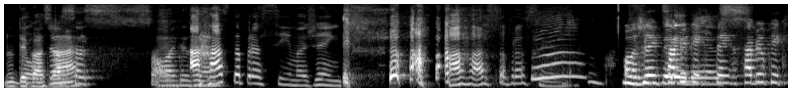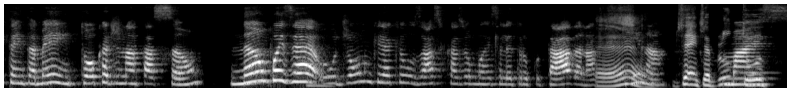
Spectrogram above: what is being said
no The Bazar. Acessórios. né? Arrasta pra cima, gente. Arrasta pra cima. Ô, gente, sabe o que, que tem? Sabe o que, que tem também? Touca de natação. Não, pois é, o John não queria que eu usasse caso eu morresse eletrocutada na É. piscina, Gente, é Bluetooth. mas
